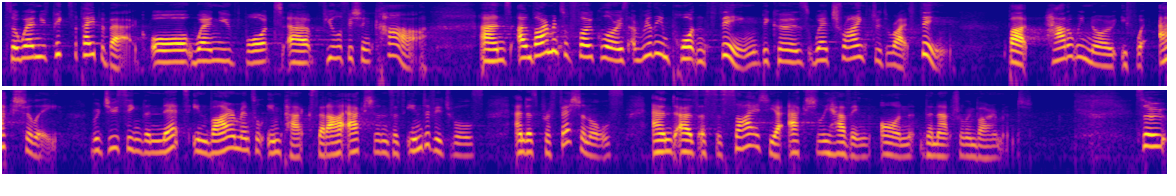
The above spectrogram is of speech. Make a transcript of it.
So, when you've picked the paper bag, or when you've bought a fuel efficient car, and environmental folklore is a really important thing because we're trying to do the right thing. But how do we know if we're actually reducing the net environmental impacts that our actions as individuals and as professionals and as a society are actually having on the natural environment? So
